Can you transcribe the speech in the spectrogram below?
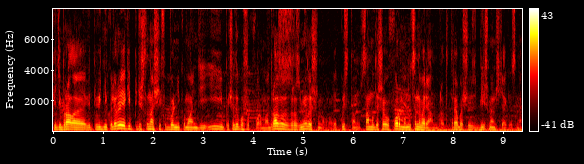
підібрала відповідні кольори, які підійшли нашій футбольній команді, і почали пошук форми. Одразу зрозуміли, що ну, якусь там саму дешеву форму ну це не варіант брати. Треба щось більш-менш якісне.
